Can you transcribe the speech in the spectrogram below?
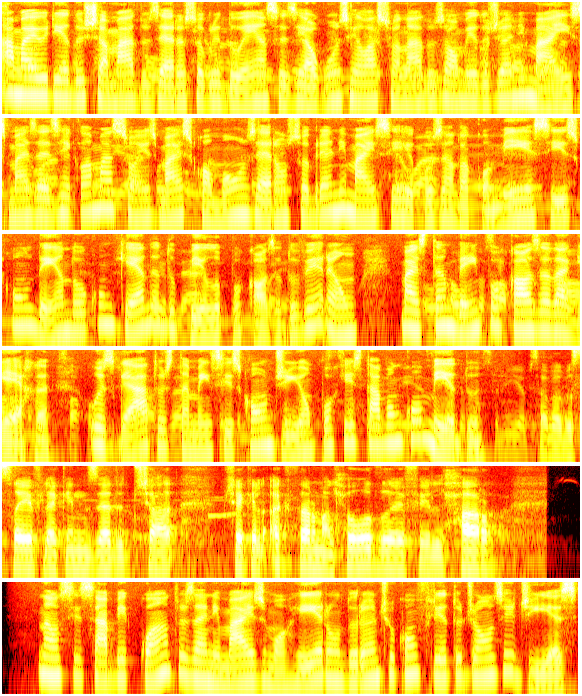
A maioria dos chamados era sobre doenças e alguns relacionados ao medo de animais, mas as reclamações mais comuns eram sobre animais se recusando a comer, se escondendo ou com queda do pelo por causa do verão, mas também por causa da guerra. Os gatos também se escondiam porque estavam com medo. Não se sabe quantos animais morreram durante o conflito de 11 dias,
